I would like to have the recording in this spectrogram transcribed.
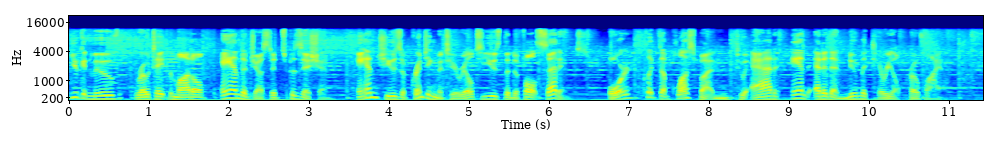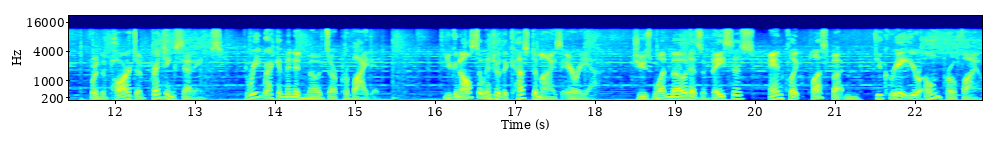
You can move, rotate the model, and adjust its position, and choose a printing material to use the default settings, or click the plus button to add and edit a new material profile. For the part of printing settings, three recommended modes are provided. You can also enter the Customize area. Choose one mode as a basis and click plus button to create your own profile.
